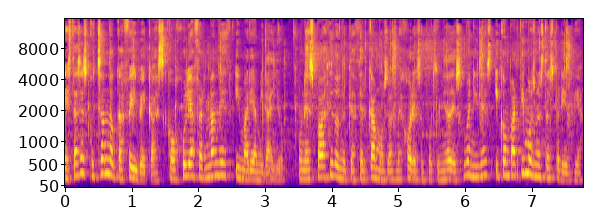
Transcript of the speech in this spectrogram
Estás escuchando Café y Becas con Julia Fernández y María Mirallo, un espacio donde te acercamos las mejores oportunidades juveniles y compartimos nuestra experiencia.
